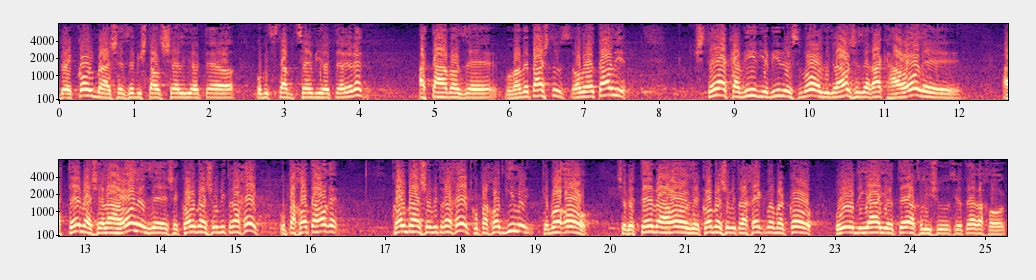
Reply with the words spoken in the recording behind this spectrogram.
בכל מה שזה משתלשל יותר, הוא מצטמצם יותר, יורד. הטעם הזה מובן בפשטוס, או באותליה. שתי הקווים ימין ושמאל, בגלל שזה רק האור, הטבע של האור זה שכל מה שהוא מתרחק הוא פחות האור. כל מה שהוא מתרחק הוא פחות גילוי, כמו אור, שבטבע האור זה כל מה שהוא מתרחק מהמקור הוא נהיה יותר חלישוס, יותר רחוק,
